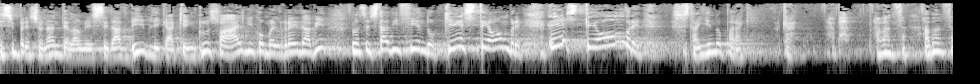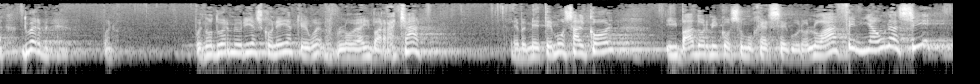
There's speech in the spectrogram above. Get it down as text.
Es impresionante la honestidad bíblica que incluso a alguien como el rey David nos está diciendo que este hombre, este hombre, se está yendo para aquí, acá, avanza, avanza, duerme. Bueno, pues no duerme Urias con ella, que lo va a embarrachar. Le metemos alcohol y va a dormir con su mujer seguro. Lo hacen y aún así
